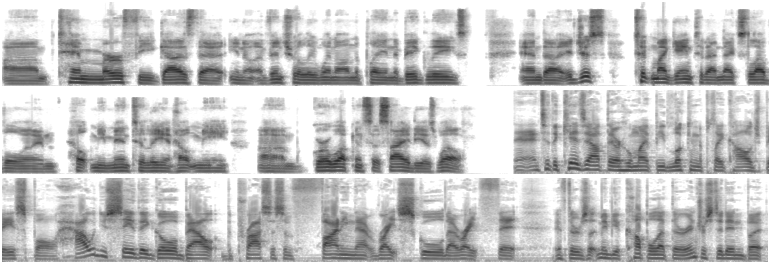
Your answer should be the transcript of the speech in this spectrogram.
um, Tim Murphy, guys that you know eventually went on to play in the big leagues, and uh, it just took my game to that next level and helped me mentally and helped me um, grow up in society as well. And to the kids out there who might be looking to play college baseball, how would you say they go about the process of finding that right school, that right fit? If there's maybe a couple that they're interested in, but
